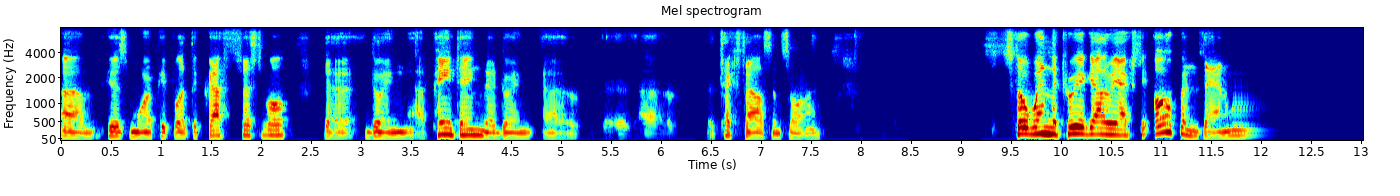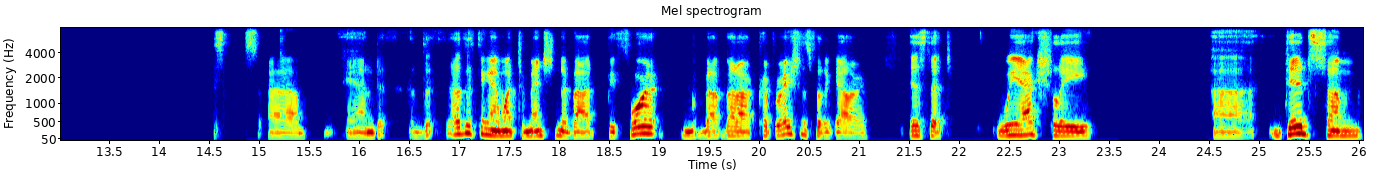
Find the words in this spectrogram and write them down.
Um, here's more people at the craft festival. They're doing uh, painting, they're doing uh, uh, textiles and so on. So when the Korea Gallery actually opened then, uh, and the other thing I want to mention about before about, about our preparations for the gallery is that we actually uh, did some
